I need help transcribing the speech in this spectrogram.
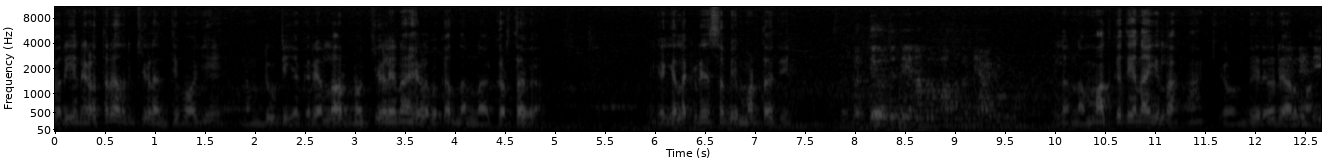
ಅವ್ರು ಏನು ಹೇಳ್ತಾರೆ ಅದನ್ನು ಕೇಳಿ ಅಂತಿಮವಾಗಿ ನಮ್ಮ ಡ್ಯೂಟಿ. ಯಾಕಂದ್ರೆ ಎಲ್ಲರನ್ನೂ ಕೇಳಿನ ಹೇಳಬೇಕಂತ ನನ್ನ ಕರ್ತವ್ಯ. ಹೀಗಾಗಿ ಎಲ್ಲ ಕಡೆ ಸಭೆ ಮಾಡ್ತಾ ಇದ್ದೀವಿ ಇಲ್ಲ ನಮ್ಮ ಮಾತುಕತೆ ಏನಾಗಿಲ್ಲ. ಹಾಂ ಕೇಳೋಣ. ಬೇರೆಯವ್ರು ಯಾರು ಭೇಟಿ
